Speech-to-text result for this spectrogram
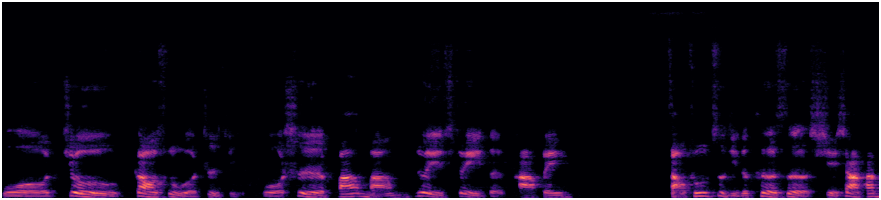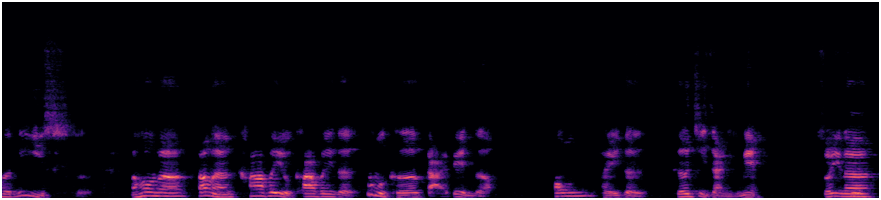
我就告诉我自己，我是帮忙瑞穗的咖啡找出自己的特色，写下它的历史。然后呢，当然咖啡有咖啡的不可改变的烘焙的科技在里面，所以呢，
